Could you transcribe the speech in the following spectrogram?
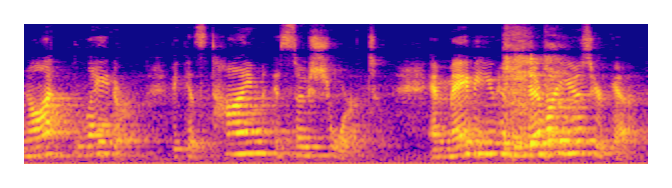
not later, because time is so short. And maybe you have never used your gift.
